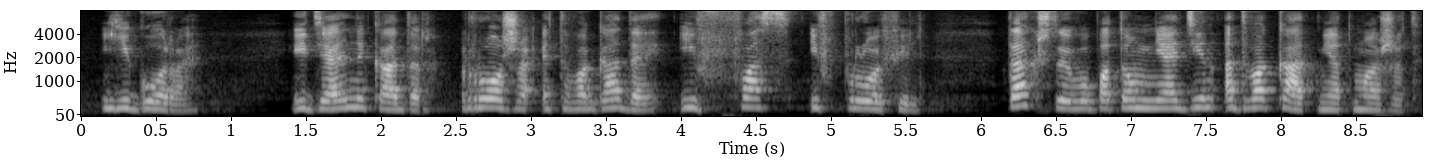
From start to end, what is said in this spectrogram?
– Егора. Идеальный кадр, рожа этого гада и в фас, и в профиль, так что его потом ни один адвокат не отмажет.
